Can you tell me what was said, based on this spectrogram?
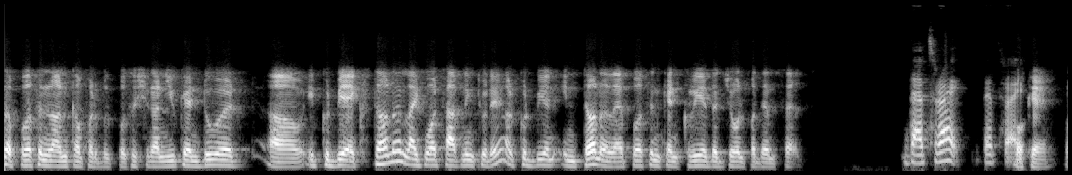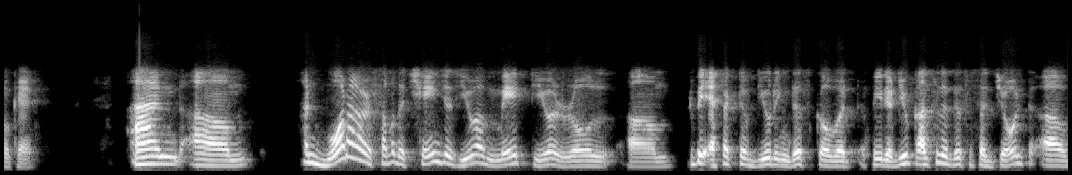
a person in an uncomfortable position, and you can do it. Uh, it could be external, like what's happening today, or it could be an internal. A person can create the jolt for themselves. That's right. That's right. Okay, okay. And um, and what are some of the changes you have made to your role um, to be effective during this COVID period? Do you consider this as a jolt uh,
